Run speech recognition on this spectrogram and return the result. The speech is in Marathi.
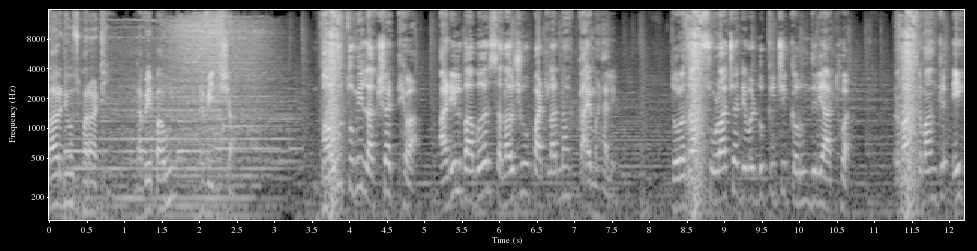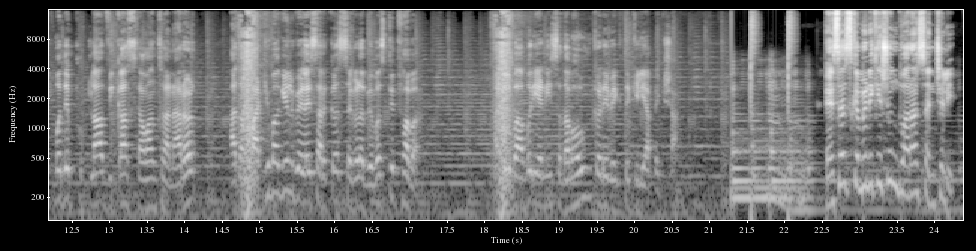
Star news Marathi. नवे पाऊल नवी दिशा. भाऊ तुम्ही लक्षात ठेवा. अनिल बाबर सदाशिव पाटलांना काय म्हणाले? दोन हजार सोळाच्या निवडणुकीची करून दिली आठवण. प्रभाग क्रमांक एक मध्ये फुटला विकास कामांचा नारळ. आता पाठीमागील वेळेसारखं सगळं व्यवस्थित व्हावं. अनिल बाबर यांनी सदाभाऊंकडे व्यक्त केली अपेक्षा. एस एस कम्युनिकेशन द्वारा संचलित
